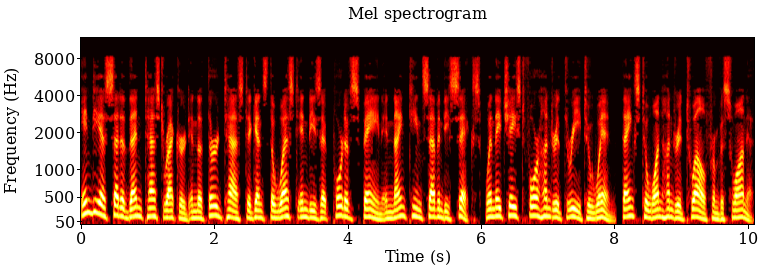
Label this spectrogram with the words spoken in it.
India set a then test record in the third test against the West Indies at Port of Spain in 1976, when they chased 403 to win, thanks to 112 from Viswanath.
